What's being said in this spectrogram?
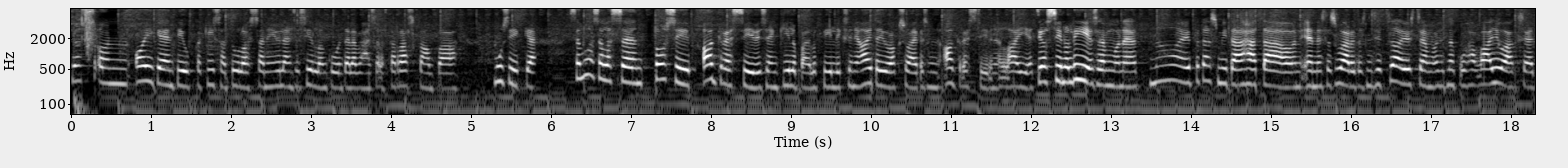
Jos on oikein tiukka kisa tulossa, niin yleensä silloin kuuntelen vähän sellaista raskaampaa musiikkia. Se luo sellaisen tosi aggressiivisen kilpailufiiliksen ja aitajuoksu on aika aggressiivinen laji. Et jos siinä on liian semmoinen, että no eipä tässä mitään hätää on ennen sitä suoritusta, niin sit se on just semmoinen, että no kunhan vaan juoksee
